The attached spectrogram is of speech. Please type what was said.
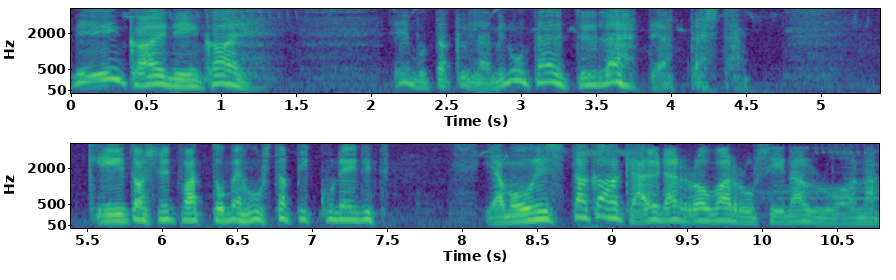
niin kai, niin kai. Ei, mutta kyllä minun täytyy lähteä tästä. Kiitos nyt vattumehusta, pikkuneidit. Ja muistakaa käydä Rova Rusinan luona.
